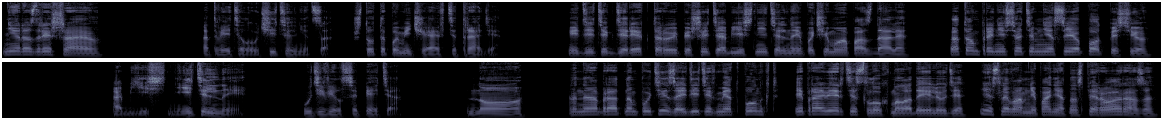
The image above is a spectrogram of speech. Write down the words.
«Не разрешаю», — ответила учительница, что-то помечая в тетради. Идите к директору и пишите объяснительные, почему опоздали. Потом принесете мне с ее подписью». «Объяснительные?» — удивился Петя. «Но...» «А на обратном пути зайдите в медпункт и проверьте слух, молодые люди, если вам непонятно с первого раза».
